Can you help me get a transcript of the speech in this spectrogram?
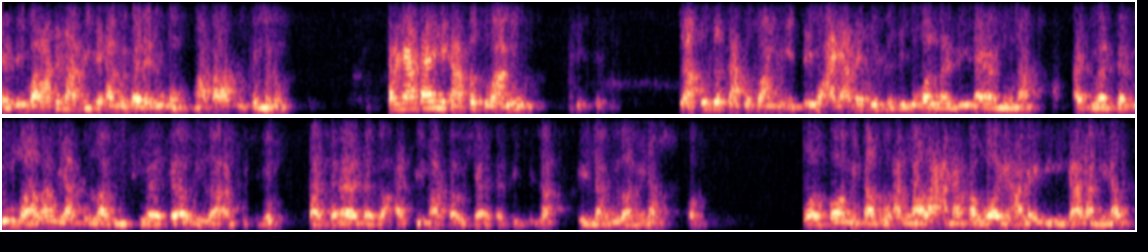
Jadi walhasil Nabi dengan dalil umum masalah tujuh menu. Ternyata ini kasus suami Lah khusus kasus suami istri, ayatnya khusus itu waladzi nayarmuna ajwa jarum walam yakul lahum syuhada wila anfusihum pada satu hadim atau syahadat billah innahu laminas Wal qamisatu anna la'nata Allahi alaihi in kana minal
